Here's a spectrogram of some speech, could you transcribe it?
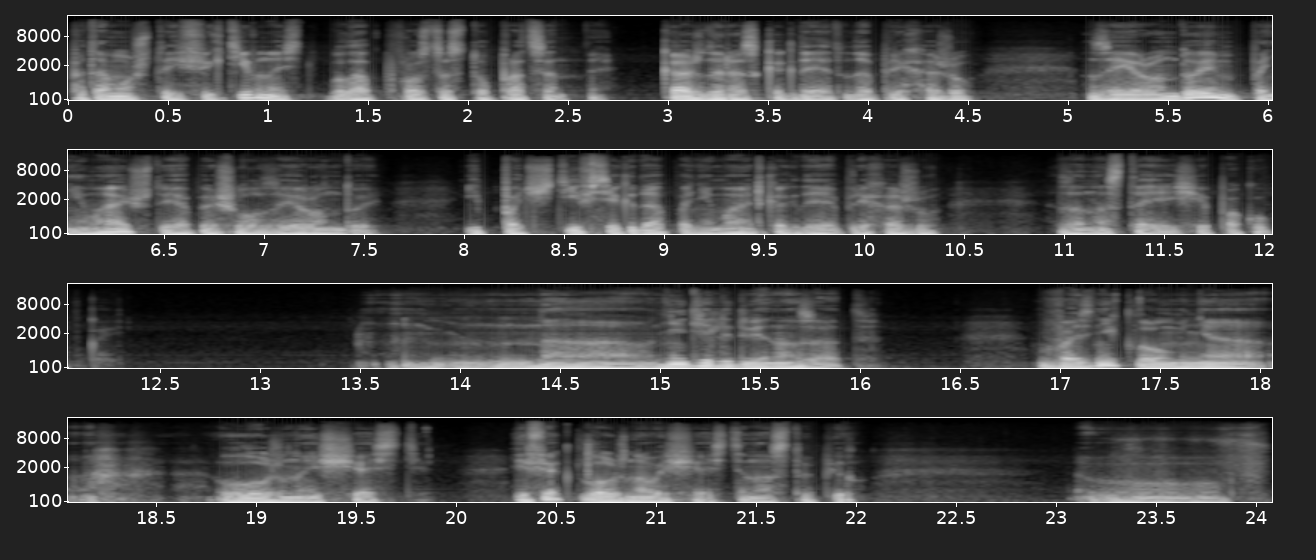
Потому что эффективность была просто стопроцентная. Каждый раз, когда я туда прихожу за ерундой, понимают, что я пришел за ерундой. И почти всегда понимают, когда я прихожу за настоящей покупкой. На неделе две назад возникло у меня ложное счастье. Эффект ложного счастья наступил. В, в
